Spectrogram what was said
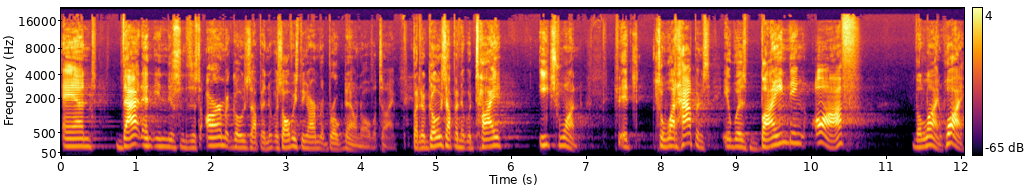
And that, and in this, arm, it goes up, and it was always the arm that broke down all the time. But it goes up and it would tie each one. It, so what happens? It was binding off the line. Why?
